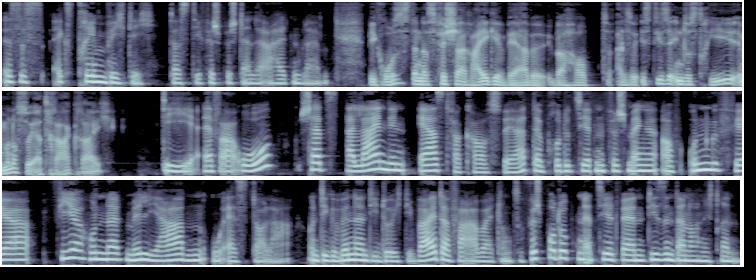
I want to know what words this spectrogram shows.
ist es extrem wichtig, dass die Fischbestände erhalten bleiben. Wie groß ist denn das Fischereigewerbe überhaupt? Also ist diese Industrie immer noch so ertragreich? Die FAO schätzt allein den Erstverkaufswert der produzierten Fischmenge auf ungefähr 400 Milliarden US-Dollar. Und die Gewinne, die durch die Weiterverarbeitung zu Fischprodukten erzielt werden, die sind da noch nicht drin.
